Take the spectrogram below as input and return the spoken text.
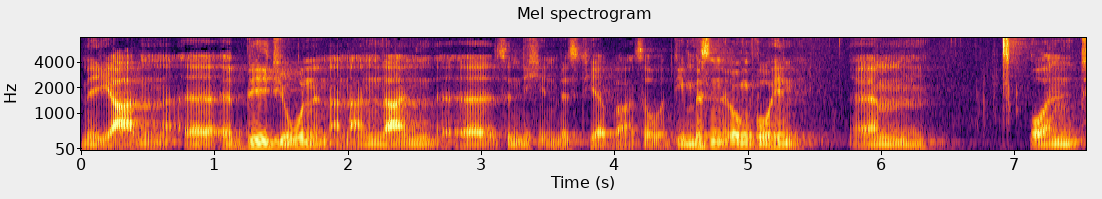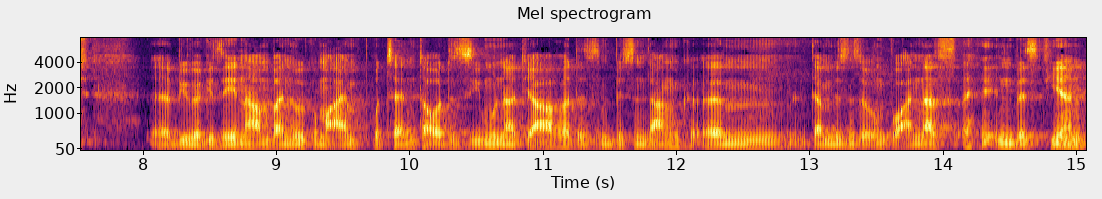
Milliarden, äh, Billionen an Anleihen äh, sind nicht investierbar. So, die müssen irgendwo hin. Ähm, und äh, wie wir gesehen haben, bei 0,1 Prozent dauert es 700 Jahre, das ist ein bisschen lang. Ähm, da müssen sie irgendwo anders investieren.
